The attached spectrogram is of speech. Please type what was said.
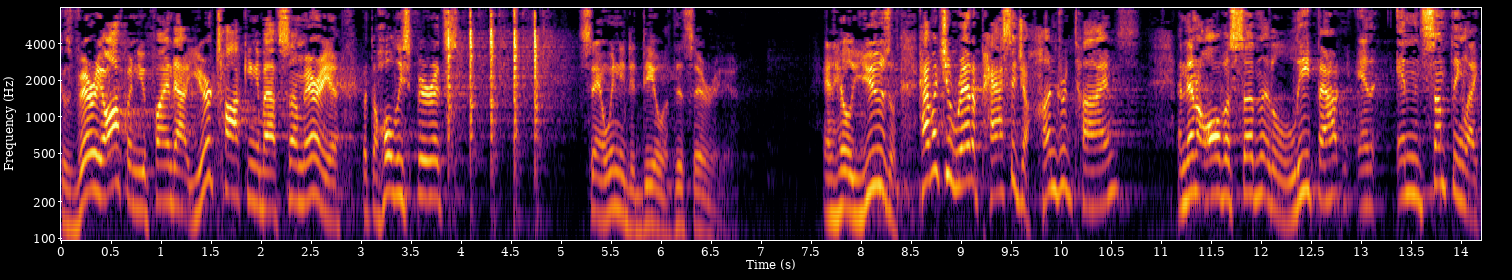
Because very often you find out you're talking about some area, but the Holy Spirit's saying we need to deal with this area. And he'll use them. Haven't you read a passage a hundred times? And then all of a sudden it'll leap out and, in something like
